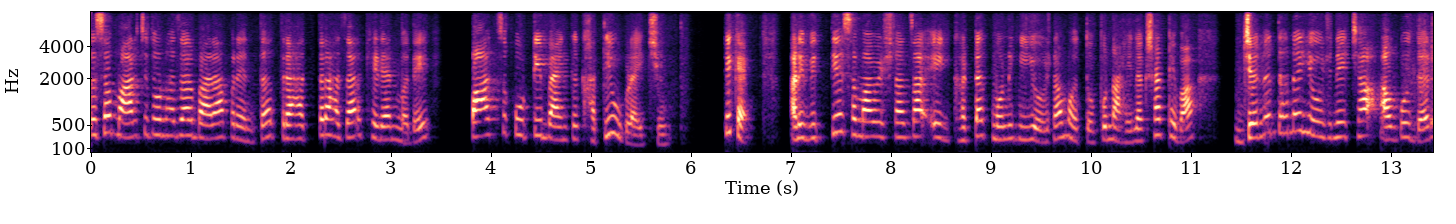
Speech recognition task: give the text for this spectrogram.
तसं मार्च दोन हजार बारा पर्यंत त्र्याहत्तर हजार खेड्यांमध्ये पाच कोटी बँक खाती उघडायची होती. ठीक आहे? आणि वित्तीय समावेशनाचा एक घटक म्हणून ही योजना महत्त्वपूर्ण आहे. लक्षात ठेवा जनधन योजनेच्या अगोदर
